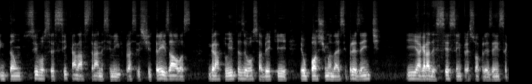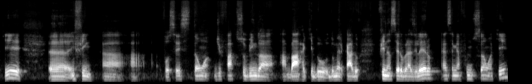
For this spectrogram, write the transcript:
Então, se você se cadastrar nesse link para assistir três aulas gratuitas, eu vou saber que eu posso te mandar esse presente e agradecer sempre a sua presença aqui. Uh, enfim, a, a, vocês estão de fato subindo a, a barra aqui do, do mercado financeiro brasileiro. Essa é minha função aqui.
